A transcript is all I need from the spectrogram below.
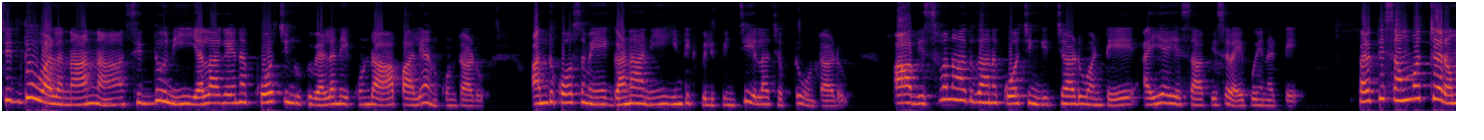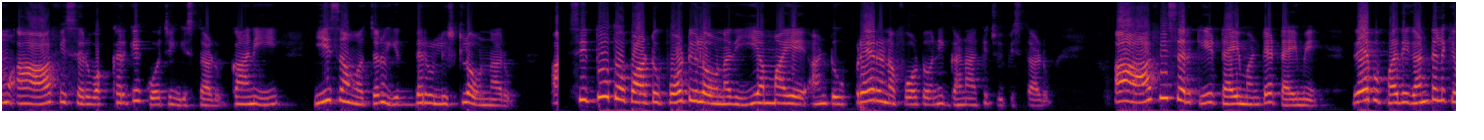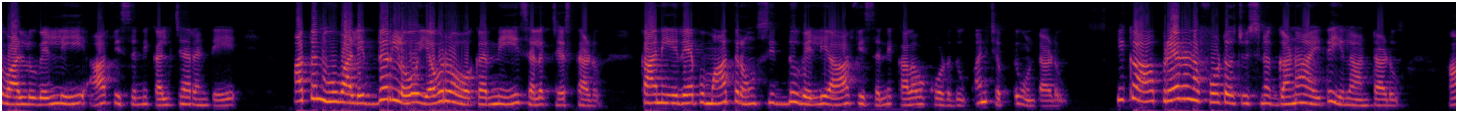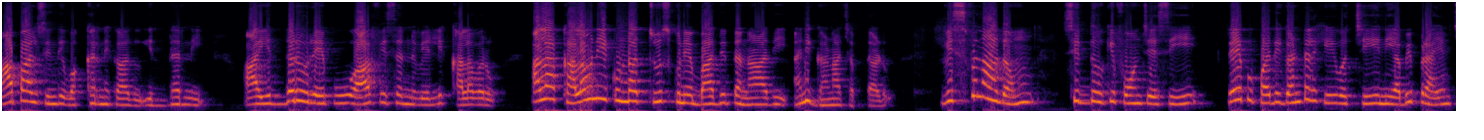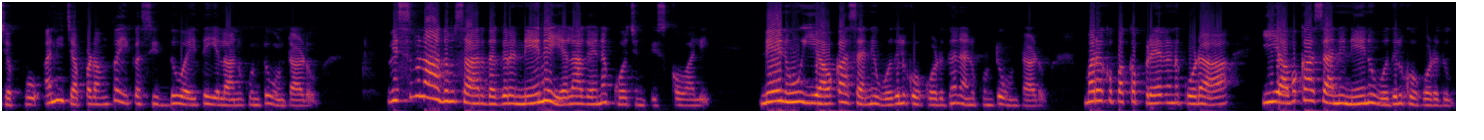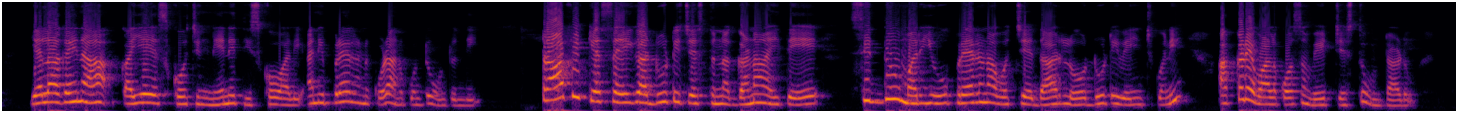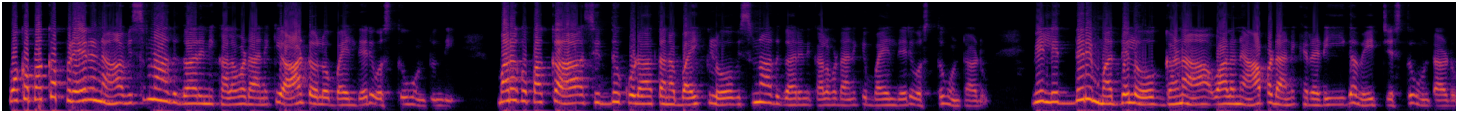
సిద్ధు వాళ్ళ నాన్న సిద్ధుని ఎలాగైనా కోచింగ్కు వెళ్ళనీయకుండా ఆపాలి అనుకుంటాడు. అందుకోసమే గణాని ఇంటికి పిలిపించి ఇలా చెప్తూ ఉంటాడు. ఆ విశ్వనాథ్ గాన కోచింగ్ ఇచ్చాడు అంటే ఐఏఎస్ ఆఫీసర్ అయిపోయినట్టే. ప్రతి సంవత్సరం ఆ ఆఫీసర్ ఒక్కరికే కోచింగ్ ఇస్తాడు. కానీ ఈ సంవత్సరం ఇద్దరు లిస్టులో ఉన్నారు. సిద్ధుతో పాటు పోటీలో ఉన్నది ఈ అమ్మాయే అంటూ ప్రేరణ ఫోటోని గణాకి చూపిస్తాడు. ఆ ఆఫీసర్కి టైం అంటే టైమే. రేపు పది గంటలకి వాళ్ళు వెళ్ళి ఆఫీసర్ని కలిచారంటే అతను వాళ్ళిద్దరిలో ఎవరో ఒకరిని సెలెక్ట్ చేస్తాడు. కానీ రేపు మాత్రం సిద్ధు వెళ్ళి ఆఫీసర్ని కలవకూడదు అని చెప్తూ ఉంటాడు. ఇక ప్రేరణ ఫోటో చూసిన గణ అయితే ఇలా అంటాడు. ఆపాల్సింది ఒక్కరిని కాదు ఇద్దరిని. ఆ ఇద్దరు రేపు ఆఫీసర్ని వెళ్ళి కలవరు. అలా కలవనీయకుండా చూసుకునే బాధ్యత నాది అని గణ చెప్తాడు. విశ్వనాథం సిద్ధుకి ఫోన్ చేసి రేపు పది గంటలకి వచ్చి నీ అభిప్రాయం చెప్పు అని చెప్పడంతో ఇక సిద్ధు అయితే ఇలా అనుకుంటూ ఉంటాడు. విశ్వనాథం సార్ దగ్గర నేనే ఎలాగైనా కోచింగ్ తీసుకోవాలి. నేను ఈ అవకాశాన్ని వదులుకోకూడదని అనుకుంటూ ఉంటాడు. మరొక పక్క ప్రేరణ కూడా ఈ అవకాశాన్ని నేను వదులుకోకూడదు. ఎలాగైనా ఐఏఎస్ కోచింగ్ నేనే తీసుకోవాలి అని ప్రేరణ కూడా అనుకుంటూ ఉంటుంది. ట్రాఫిక్ ఎస్ఐగా డ్యూటీ చేస్తున్న గణ అయితే సిద్ధు మరియు ప్రేరణ వచ్చే దారిలో డ్యూటీ వేయించుకొని అక్కడే వాళ్ళ కోసం వెయిట్ చేస్తూ ఉంటాడు. ఒక పక్క ప్రేరణ విశ్వనాథ్ గారిని కలవడానికి ఆటోలో బయలుదేరి వస్తూ ఉంటుంది. మరొక పక్క సిద్ధు కూడా తన బైక్లో విశ్వనాథ్ గారిని కలవడానికి బయలుదేరి వస్తూ ఉంటాడు. వీళ్ళిద్దరి మధ్యలో గణ వాళ్ళని ఆపడానికి రెడీగా వెయిట్ చేస్తూ ఉంటాడు.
